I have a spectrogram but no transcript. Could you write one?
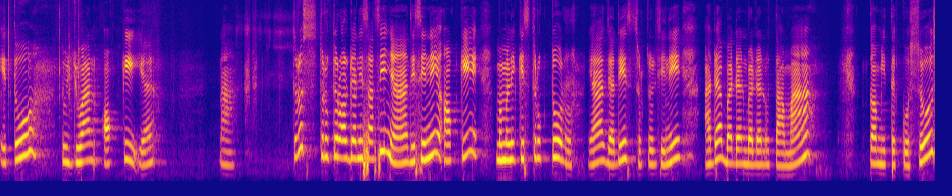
Itu tujuan OKI ya. Nah, terus struktur organisasinya di sini OKI memiliki struktur ya. Jadi struktur di sini ada badan-badan utama komite khusus,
